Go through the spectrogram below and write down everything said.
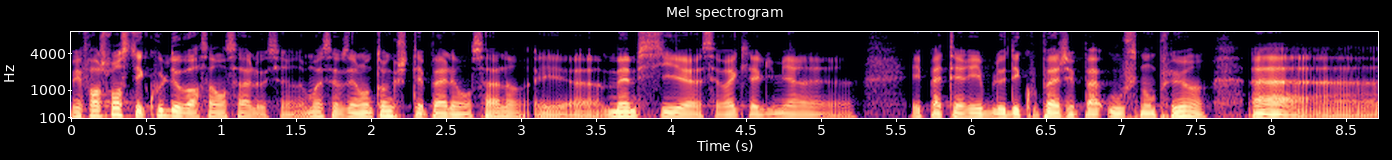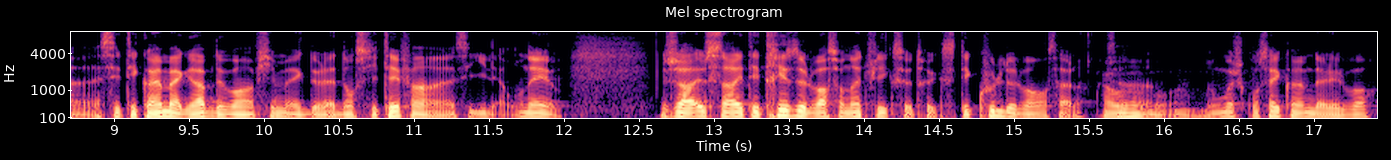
Mais franchement, c'était cool de voir ça en salle aussi. hein. Moi, ça faisait longtemps que je n'étais pas allé en salle. hein. Et euh, même si euh, c'est vrai que la lumière euh, est pas terrible, le découpage est pas ouf non plus, hein, euh, c'était quand même agréable de voir un film avec de la densité. Enfin, on est. genre, ça aurait été triste de le voir sur Netflix, ce truc. C'était cool de le voir en salle. Ah Ça- ouais, ouais. Donc moi, je conseille quand même d'aller le voir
